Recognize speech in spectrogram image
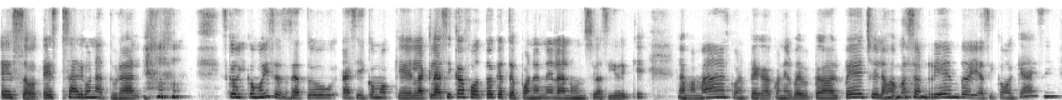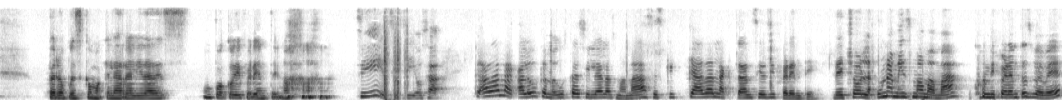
Eso, es algo natural. es como, como, dices, o sea, tú, así como que la clásica foto que te ponen en el anuncio, así de que la mamá con, pega, con el bebé pegado al pecho y la mamá sonriendo y así como que, ay, sí. Pero pues como que la realidad es un poco diferente, ¿no? Sí, sí, sí. O sea, cada algo que me gusta decirle a las mamás es que cada lactancia es diferente. De hecho, una misma mamá con diferentes bebés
